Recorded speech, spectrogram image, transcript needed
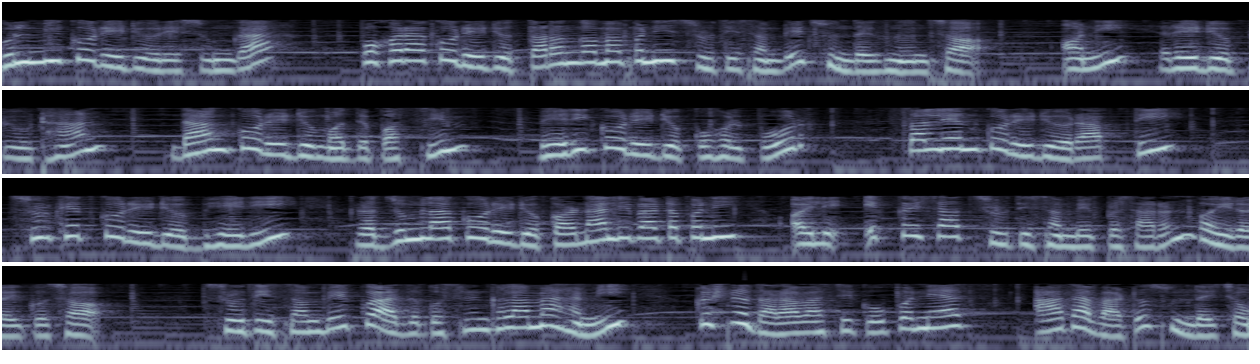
गुल्मीको रेडियो रेसुङ्गा पोखराको रेडियो तरंगमा पनि श्रुति सम्वेक सुन्दै हुनुहुन्छ। अनि रेडियो प्युठान दाङको रेडियो मध्यपश्चिम भेरीको रेडियो कोहलपुर सल्यानको रेडियो राप्ती सुर्खेतको रेडियो भेरी र जुम्लाको रेडियो कर्णालीबाट पनि अहिले एकैसाथ श्रुति सम्वेक प्रसारण भइरहेको छ। श्रुति सम्वेकको आजको श्रृंखलामा हामी कृष्ण धारावासीको उपन्यास आधा बाटो सुन्दैछौ।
